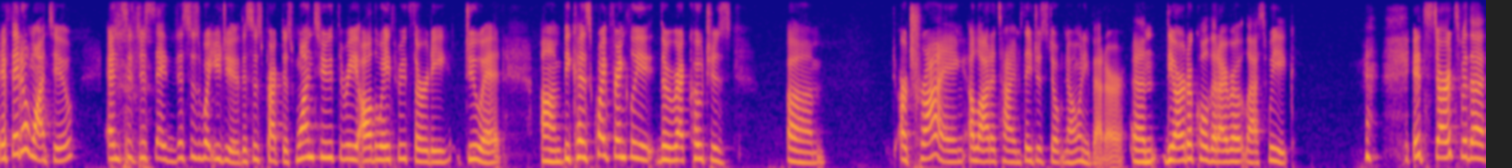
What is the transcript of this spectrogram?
if they don't want to and to just say, this is what you do. This is practice one, two, three, all the way through 30. Do it. Um, because quite frankly, the rec coaches um, are trying a lot of times. They just don't know any better. And the article that I wrote last week it starts with a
